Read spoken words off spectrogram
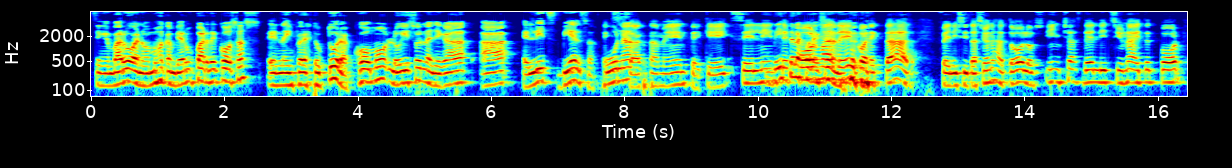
Sin embargo, bueno, vamos a cambiar un par de cosas en la infraestructura, como lo hizo en la llegada a el Leeds Bielsa. Una Exactamente. Qué excelente ¿Viste las forma de conectar. Felicitaciones a todos los hinchas del Leeds United por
